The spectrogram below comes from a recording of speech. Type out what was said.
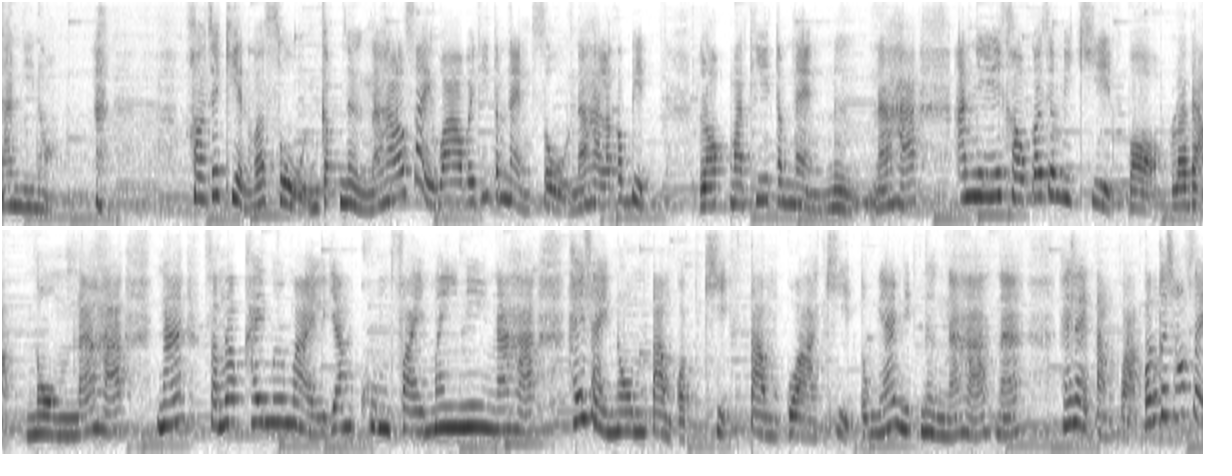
ด้านนี้เนาะ เขาจะเขียนว่าศูนย์กับหนึ่งนะคะแล้วใส่วาล์วไปที่ตำแหน่งศูนะคะ แล้วก็บิดล็อกมาที่ตำแหน่งหนึ่งนะคะ อันนี้เขาก็จะมีขีดบอกระดับนมนะคะนะสำหรับใครมือใหม่หรือยังคุมไฟไม่นิ่งนะคะ ให้ใส่นมต่ำกว่าขีดต่ำกว่าขีดตรงนี้นิดนึงนะคะนะให้ใส่ต่ำกว่าเปิ้ลก็ชอบใส่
